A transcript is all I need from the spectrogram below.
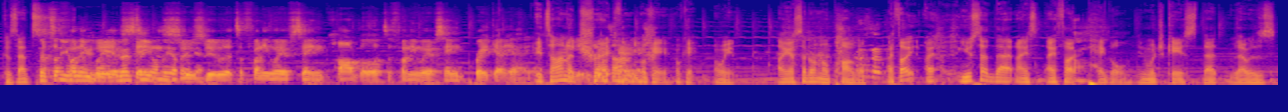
Because that's, That's, That's a the funny only- way of that's the saying only other Zuzu. That's a funny way of saying Poggle. It's a funny way of saying breakout. Yeah, yeah, it's on a yeah, track. yeah. Okay. Okay, okay. Oh wait, I guess I don't know Poggle. I thought I, you said that. I, I thought Peggle. In which case that that was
